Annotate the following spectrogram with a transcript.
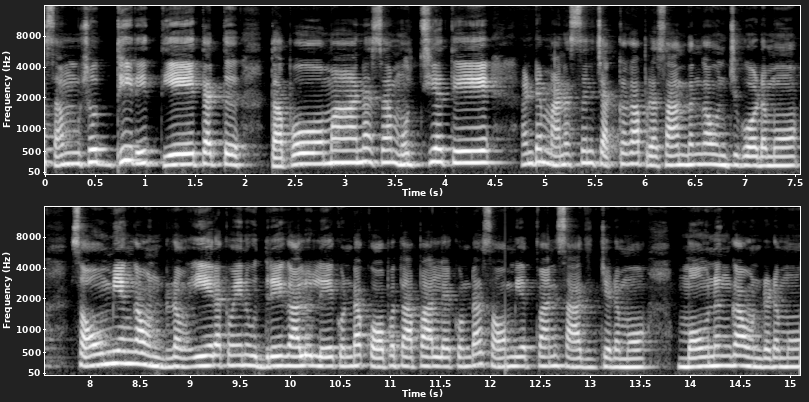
సంశుద్ధిరిత్యేతత్ తపోమానసముచ్యతే. అంటే మనస్సుని చక్కగా ప్రశాంతంగా ఉంచుకోవడము సౌమ్యంగా ఉండడం ఏ రకమైన ఉద్రేగాలు లేకుండా కోపతాపాలు లేకుండా సౌమ్యత్వాన్ని సాధించడము మౌనంగా ఉండడము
